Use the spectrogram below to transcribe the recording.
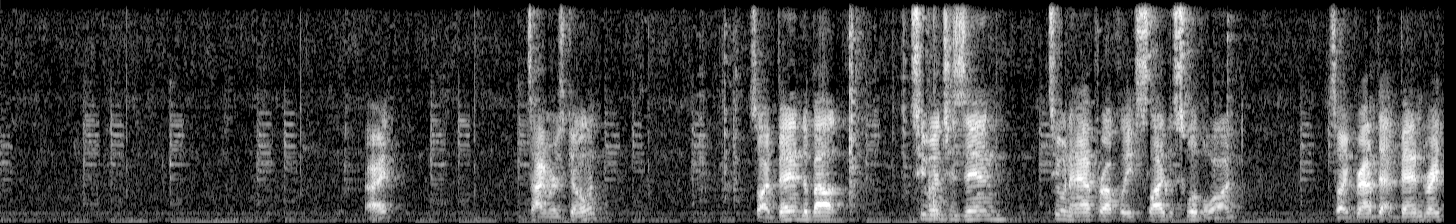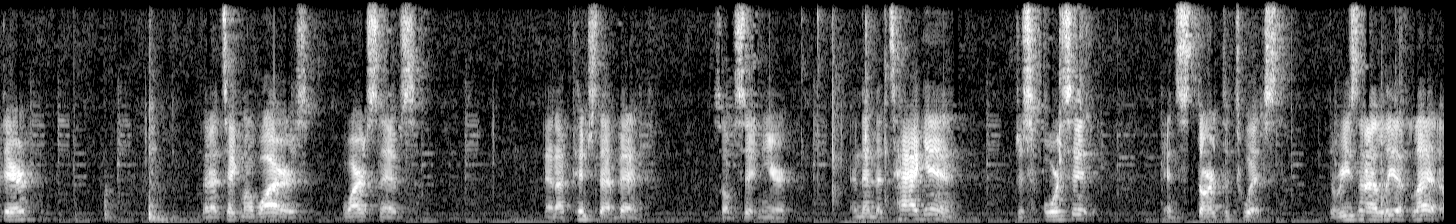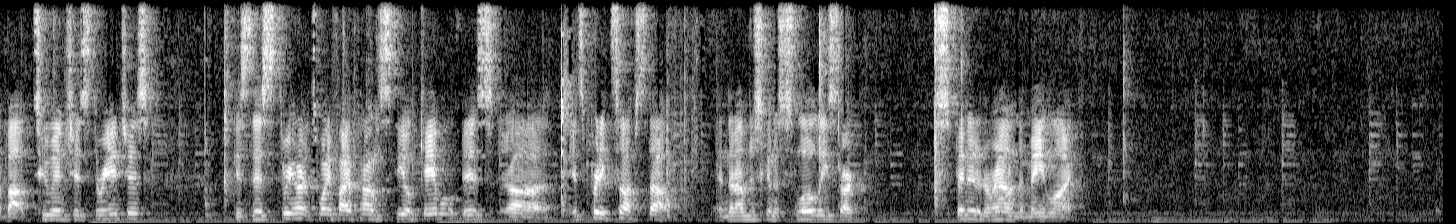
All right, timer's going. So I bend about two inches in, two and a half roughly, slide the swivel on. So I grab that bend right there. Then I take my wires, wire snips, and I pinch that bend. So I'm sitting here. And then the tag in, just force it and start the twist. The reason I let about two inches, three inches, because this 325 pound steel cable is uh, it's pretty tough stuff and then I'm just gonna slowly start spinning it around the main line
